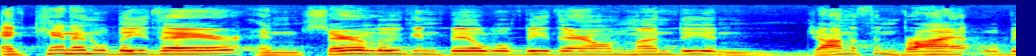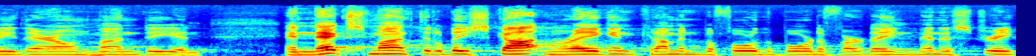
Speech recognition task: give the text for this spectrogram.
And Kennan will be there, and Sarah Luganbill will be there on Monday, and Jonathan Bryant will be there on Monday, and, and next month it'll be Scott and Reagan coming before the Board of Ordained Ministry.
